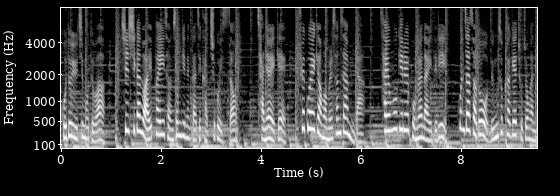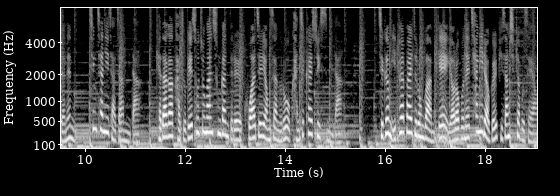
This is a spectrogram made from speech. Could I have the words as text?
고도 유지 모드와 실시간 와이파이 전송 기능까지 갖추고 있어 자녀에게 최고의 경험을 선사합니다. 사용 후기를 보면 아이들이 혼자서도 능숙하게 조종한다는 칭찬이 자자합니다. 게다가 가족의 소중한 순간들을 고화질 영상으로 간직할 수 있습니다. 지금 288 드론과 함께 여러분의 창의력을 비상시켜보세요.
